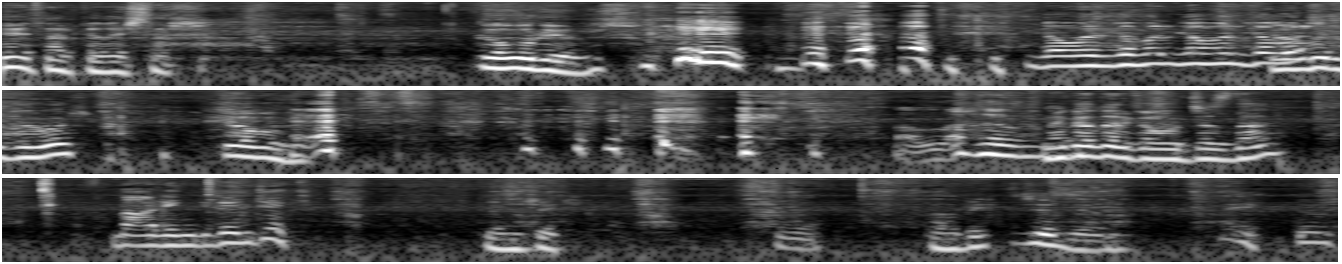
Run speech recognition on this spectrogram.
Evet arkadaşlar. Kavuruyoruz. Gavur gavur gavur gavur. Kavur kavur. Kavur. Allah'ım. Ne kadar kavuracağız daha? Daha rengi dönecek. Dönecek. Şuraya. Daha bekleyeceğiz yani. Bekliyoruz.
